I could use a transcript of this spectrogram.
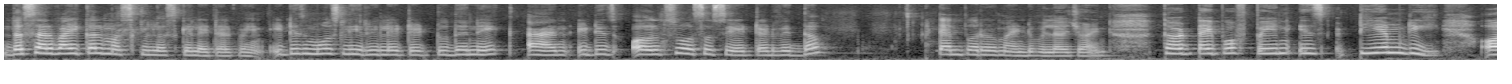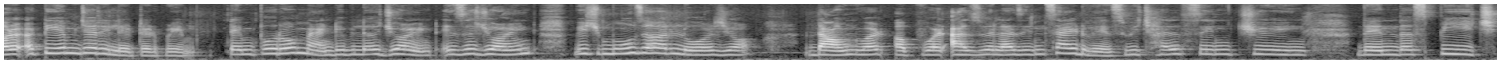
the cervical musculoskeletal pain. It is mostly related to the neck and it is also associated with the temporomandibular joint. Third type of pain is tmd or a tmj related pain. Temporomandibular joint is a joint which moves our lower jaw downward upward as well as in sideways which helps in chewing then the speech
